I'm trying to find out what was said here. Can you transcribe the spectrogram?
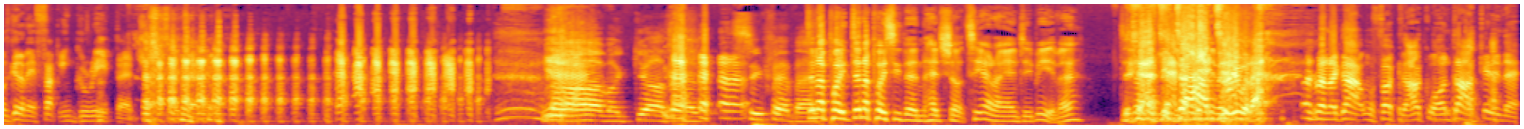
Oedd gyda fe fucking great headshots. yeah. Oh my god, man. Super man. Dyna pwy, dyna pwy sydd yn headshot ti ar IMDb, fe? Dad, dad, dad, dad, dad, dad, dad, dad, dad, dad, dad, dad, dad,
